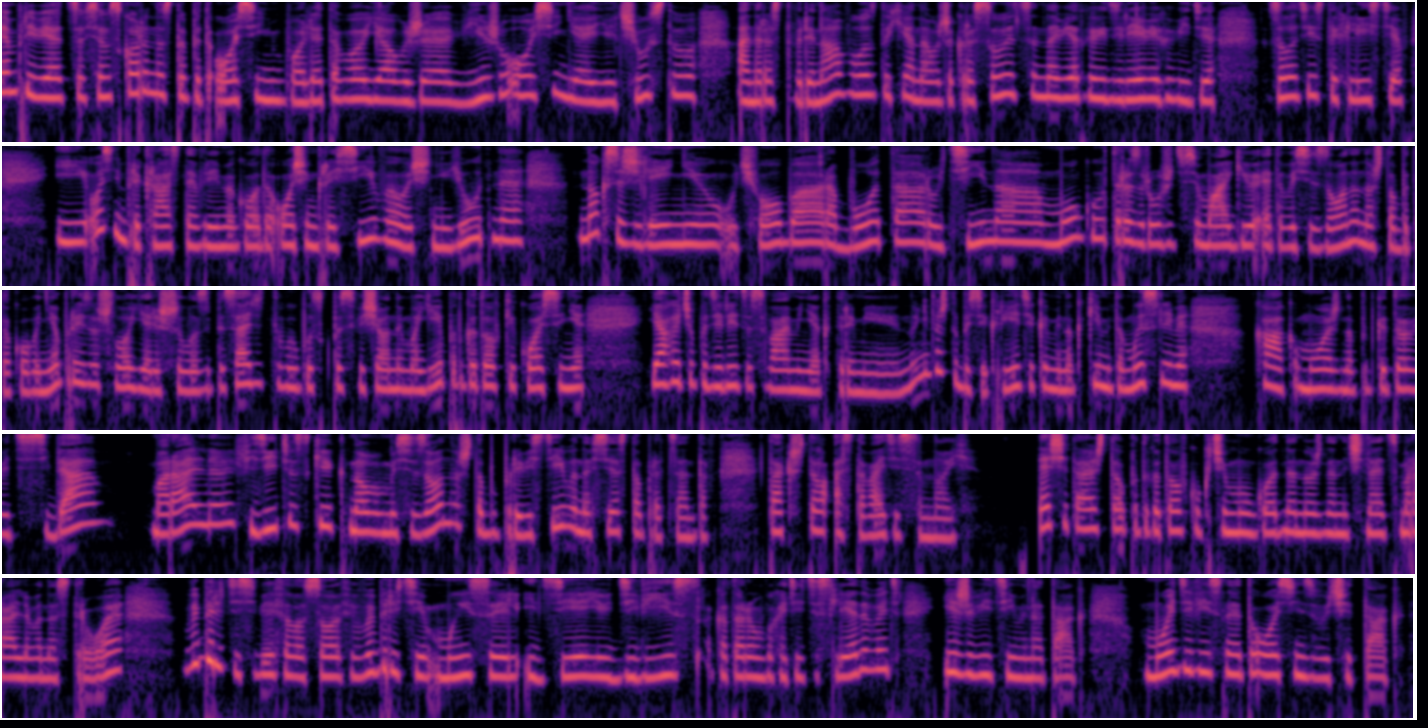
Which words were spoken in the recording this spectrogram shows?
Всем привет! Совсем скоро наступит осень. Более того, я уже вижу осень, я ее чувствую. Она растворена в воздухе, она уже красуется на ветках деревьев в виде золотистых листьев. И осень прекрасное время года, очень красивое, очень уютное. Но, к сожалению, учеба, работа, рутина могут разрушить всю магию этого сезона, но чтобы такого не произошло, я решила записать этот выпуск, посвященный моей подготовке к осени. Я хочу поделиться с вами некоторыми, ну не то чтобы секретиками, но какими-то мыслями, как можно подготовить себя морально, физически к новому сезону, чтобы провести его на все сто процентов. Так что оставайтесь со мной. Я считаю, что подготовку к чему угодно нужно начинать с морального настроя. Выберите себе философию, выберите мысль, идею, девиз, которым вы хотите следовать, и живите именно так. Мой девиз на эту осень звучит так.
